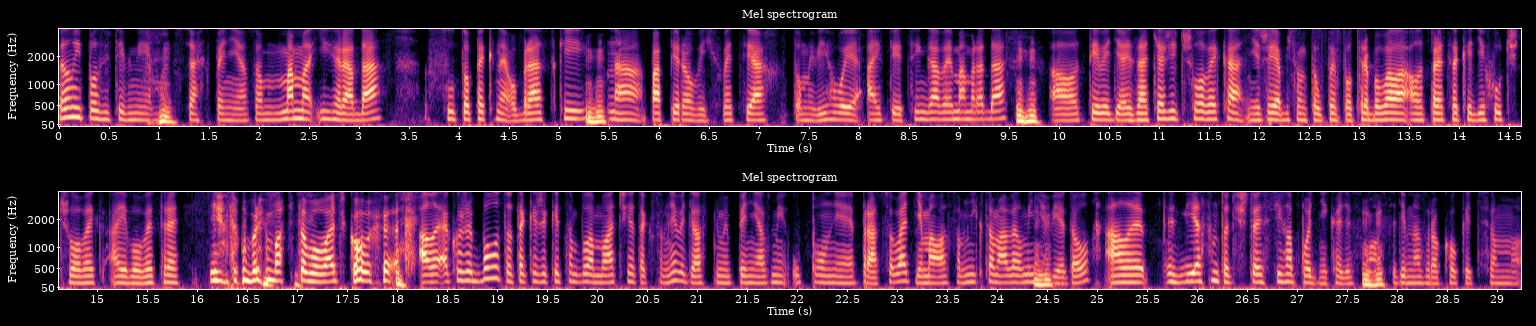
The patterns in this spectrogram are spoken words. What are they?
Veľmi pozitívny je môj vzťah k peniazom. Mám ich rada, sú to pekné obrázky uh-huh. na papierových veciach, to mi vyhovuje, aj tie cingavé mám rada. Uh-huh. Uh, tie vedia aj zaťažiť človeka, nie že ja by som to úplne potrebovala, ale predsa keď je chučí človek a je vo vetre, je dobre mať to vo vačkoch. ale akože bolo to také, že keď som bola mladšia, tak som nevedela s tými peniazmi úplne pracovať, nemala som, nikto ma veľmi uh-huh. neviedol, ale ja som totiž to aj stihla podnikať, ja som uh-huh. mala 17 rokov, keď som uh,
